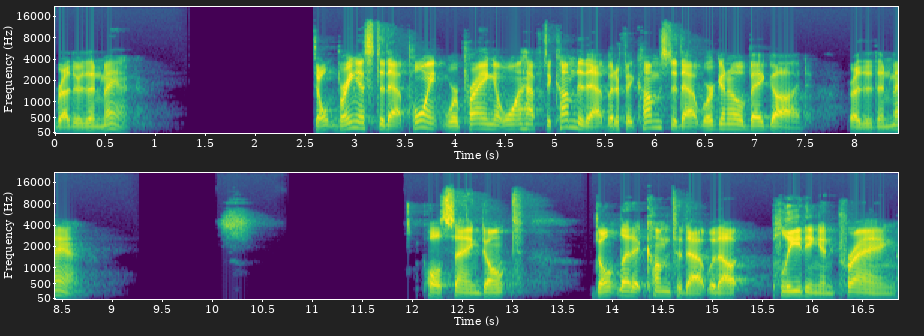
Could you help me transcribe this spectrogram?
rather than man. Don't bring us to that point. We're praying it won't have to come to that, but if it comes to that, we're going to obey God rather than man. Paul's saying, don't, don't let it come to that without pleading and praying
